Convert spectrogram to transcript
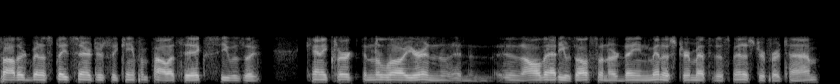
father had been a state senator, so he came from politics. He was a county clerk, and a lawyer, and, and and all that. He was also an ordained minister, Methodist minister for a time.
